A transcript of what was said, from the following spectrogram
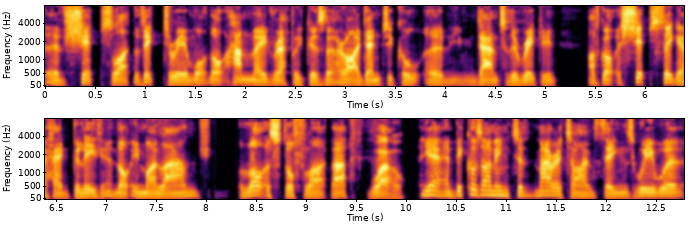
of, ships like the Victory and whatnot, handmade replicas that are identical, uh, even down to the rigging. I've got a ship's figurehead, believe it or not, in my lounge. A lot of stuff like that. Wow. Yeah, and because I'm into maritime things, we were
